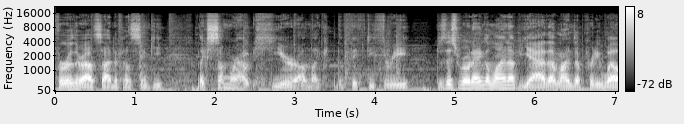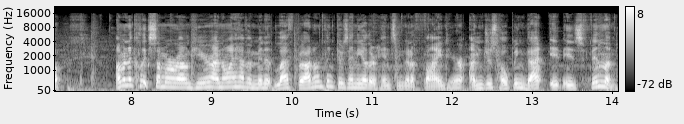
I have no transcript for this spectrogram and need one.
further outside of Helsinki. Like somewhere out here on like the 53. Does this road angle line up? Yeah, that lines up pretty well. I'm going to click somewhere around here. I know I have a minute left, but I don't think there's any other hints I'm going to find here. I'm just hoping that it is Finland.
